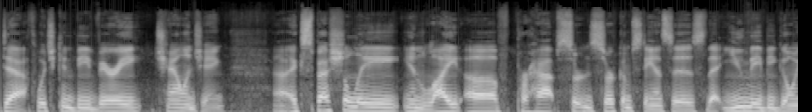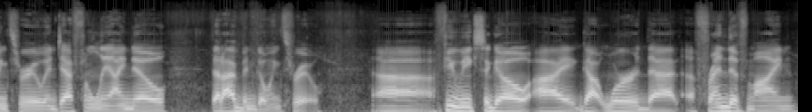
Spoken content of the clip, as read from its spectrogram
death, which can be very challenging, uh, especially in light of perhaps certain circumstances that you may be going through, and definitely I know that I've been going through. Uh, a few weeks ago, I got word that a friend of mine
